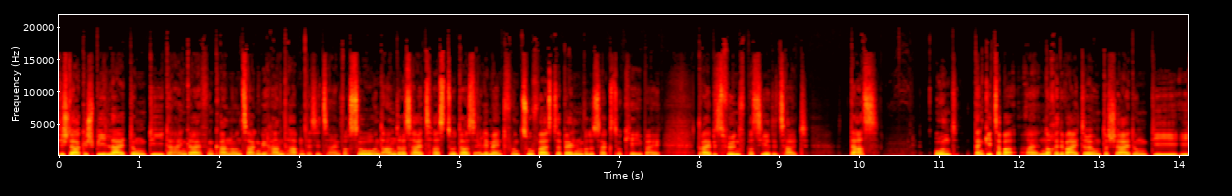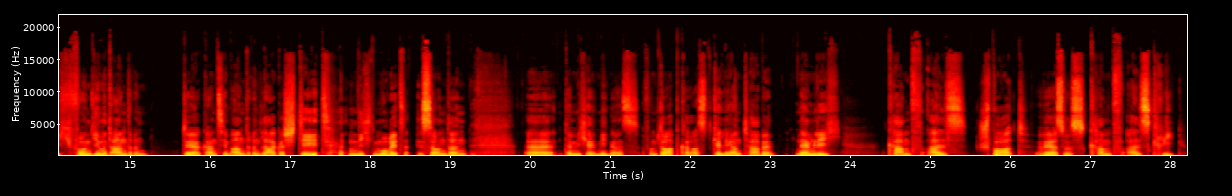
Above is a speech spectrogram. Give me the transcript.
die starke Spielleitung, die da eingreifen kann und sagen, wir handhaben das jetzt einfach so, und andererseits hast du das Element von Zufallstabellen, wo du sagst, okay, bei drei bis fünf passiert jetzt halt das, und dann gibt's aber äh, noch eine weitere Unterscheidung, die ich von jemand anderen, der ganz im anderen Lager steht, nicht Moritz, sondern äh, der Michael Mingers vom Dorpcast gelernt habe, nämlich Kampf als Sport versus Kampf als Krieg.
